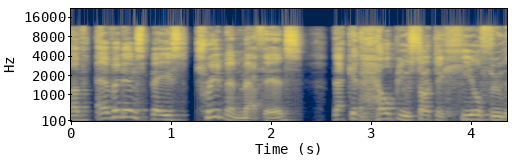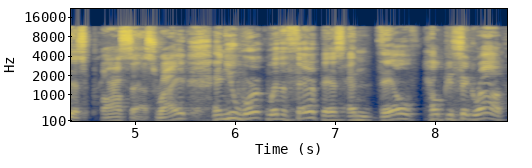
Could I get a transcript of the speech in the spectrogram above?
of evidence-based treatment methods that can help you start to heal through this process, right? And you work with a therapist and they'll help you figure out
